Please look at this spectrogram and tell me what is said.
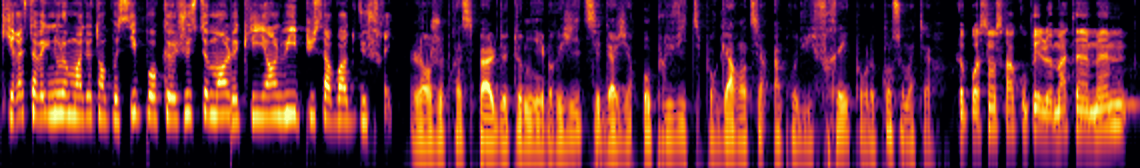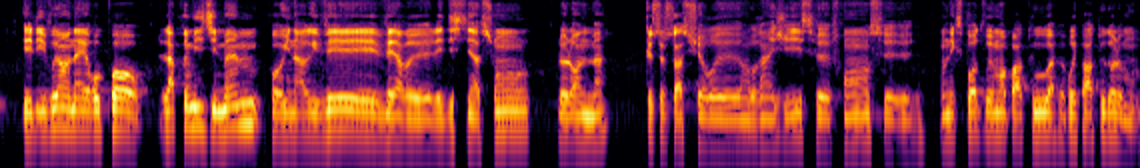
qu'il reste avec nous le moins de temps possible pour que justement le client lui puisse avoir du frais. L'enjeu principal de Tommy et Brigitte, c'est d'agir au plus vite pour garantir un produit frais pour le consommateur. Le poisson sera coupé le matin même et livré en aéroport l'après-midi même pour une arrivée vers euh, les destinations le lendemain que ce soit sur euh, Rungis, France, on exporte vraiment partout, à peu près partout dans le monde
